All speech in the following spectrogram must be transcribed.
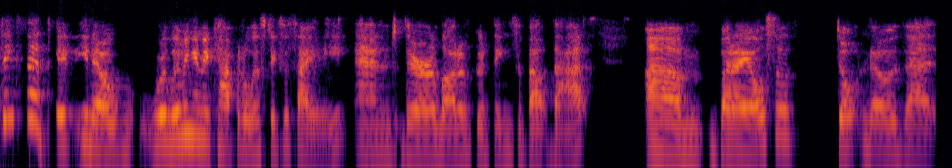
think that it, you know, we're living in a capitalistic society and there are a lot of good things about that. Um, but I also don't know that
